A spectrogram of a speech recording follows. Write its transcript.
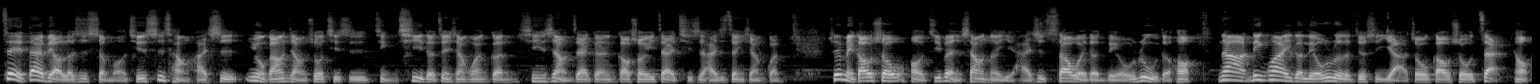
这也代表的是什么？其实市场还是因为我刚刚讲说，其实景气的正相关跟新市场债跟高收益债其实还是正相关，所以美高收哦，基本上呢也还是稍微的流入的哈。那另外一个流入的就是亚洲高收债哦，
